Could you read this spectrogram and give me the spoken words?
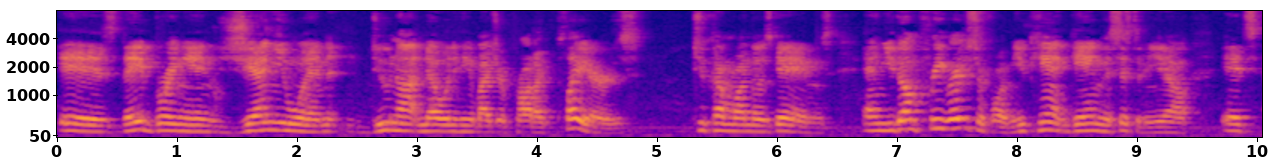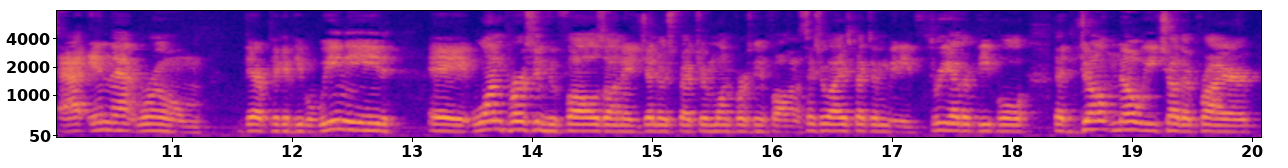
is they bring in genuine, do not know anything about your product players to come run those games, and you don't pre-register for them. You can't game the system. You know, it's at in that room. They're picking people. We need a one person who falls on a gender spectrum, one person who falls on a sexuality spectrum. We need three other people that don't know each other prior,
